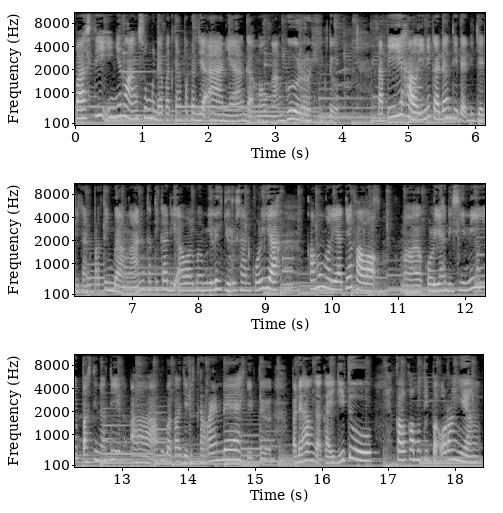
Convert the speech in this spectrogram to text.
pasti ingin langsung mendapatkan pekerjaan ya nggak mau nganggur gitu tapi hal ini kadang tidak dijadikan pertimbangan ketika di awal memilih jurusan kuliah. Kamu ngelihatnya kalau kuliah di sini pasti nanti uh, aku bakal jadi keren deh gitu. Padahal nggak kayak gitu. Kalau kamu tipe orang yang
